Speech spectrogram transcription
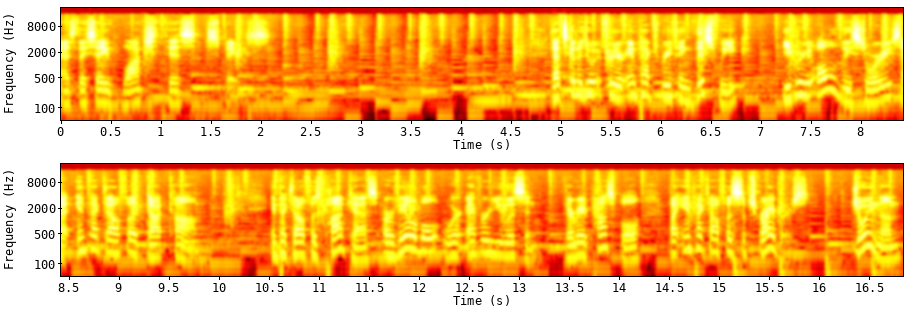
As they say, watch this space. That's going to do it for your Impact Briefing this week. You can read all of these stories at impactalpha.com. Impact Alpha's podcasts are available wherever you listen. They're made possible by Impact Alpha subscribers. Join them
